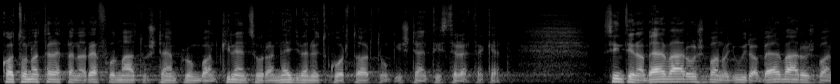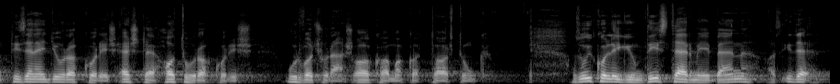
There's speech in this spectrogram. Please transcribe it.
katonatelepen a református templomban 9 óra 45-kor tartunk Isten tiszteleteket. Szintén a belvárosban, vagy újra a belvárosban 11 órakor és este 6 órakor is urvacsorás alkalmakat tartunk. Az új kollégium dísztermében az ide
